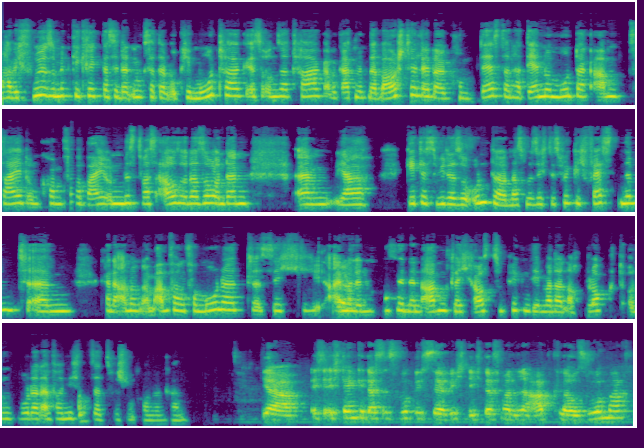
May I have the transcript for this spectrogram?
habe ich früher so mitgekriegt, dass sie dann immer gesagt haben, okay, Montag ist unser Tag, aber gerade mit einer Baustelle, dann kommt das, dann hat der nur Montagabend Zeit und kommt vorbei und misst was aus oder so und dann ähm, ja geht es wieder so unter und dass man sich das wirklich festnimmt, ähm, keine Ahnung, am Anfang vom Monat sich einmal in, in den Abend gleich rauszupicken, den man dann auch blockt und wo dann einfach nichts dazwischen kommen kann. Ja, ich, ich denke, das ist wirklich sehr wichtig, dass man eine Art Klausur macht.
